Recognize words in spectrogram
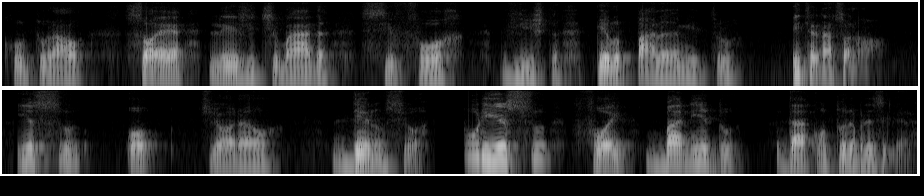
cultural só é legitimada se for vista pelo parâmetro internacional. Isso o Tinhorão denunciou. Por isso foi banido da cultura brasileira.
